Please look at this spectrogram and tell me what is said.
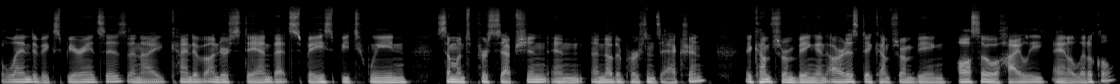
blend of experiences, and I kind of understand that space between someone's perception and another person's action. It comes from being an artist, it comes from being also highly analytical.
